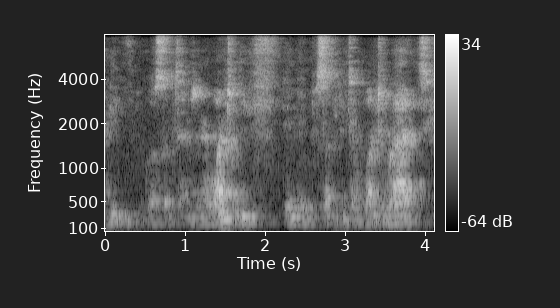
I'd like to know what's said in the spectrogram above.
I leave because sometimes when I want to leave, then there will be something that I want to write,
